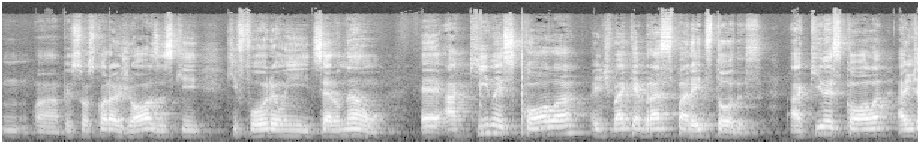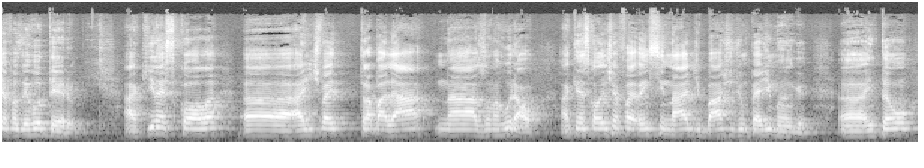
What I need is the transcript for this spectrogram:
uh, pessoas corajosas que, que foram e disseram: não, é, aqui na escola a gente vai quebrar essas paredes todas. Aqui na escola a gente vai fazer roteiro. Aqui na escola uh, a gente vai trabalhar na zona rural. Aqui na escola a gente vai ensinar debaixo de um pé de manga. Uh, então,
